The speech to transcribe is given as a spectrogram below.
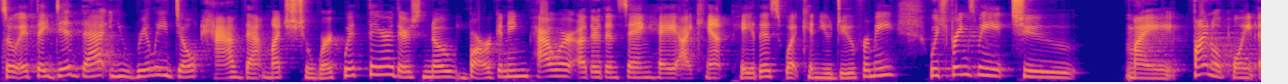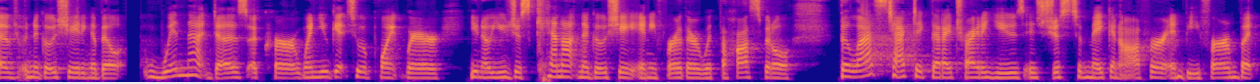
So if they did that, you really don't have that much to work with there. There's no bargaining power other than saying, hey, I can't pay this. What can you do for me? Which brings me to my final point of negotiating a bill when that does occur when you get to a point where you know you just cannot negotiate any further with the hospital the last tactic that i try to use is just to make an offer and be firm but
